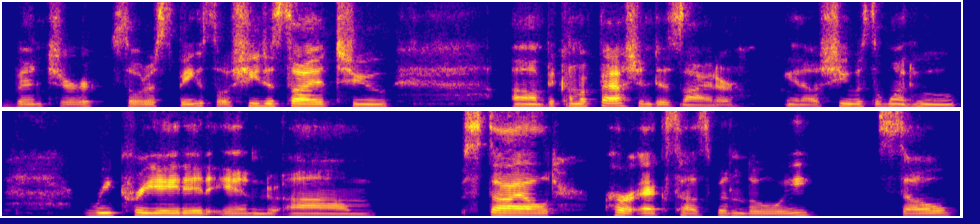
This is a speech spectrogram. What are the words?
venture, so to speak. So she decided to um, become a fashion designer. You know, she was the one who recreated and um, styled her ex husband, Louis. So,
